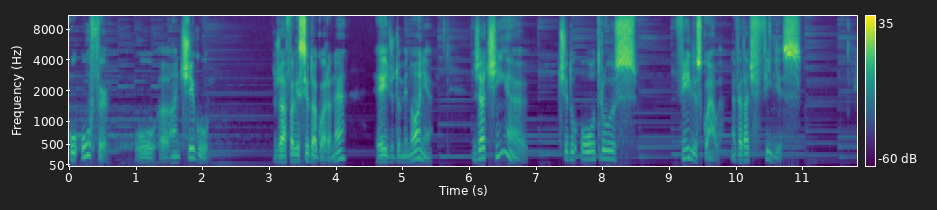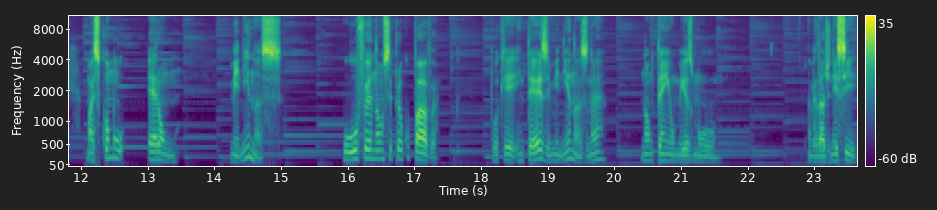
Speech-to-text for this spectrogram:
o Uther, o antigo, já falecido agora, né, rei de Dominônia, já tinha tido outros filhos com ela, na verdade filhas. Mas como eram meninas, o Uther não se preocupava, porque em tese meninas, né, não têm o mesmo, na verdade nesse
